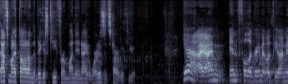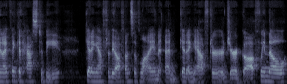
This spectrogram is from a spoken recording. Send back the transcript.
that's my thought on the biggest key for Monday night. Where does it start with you? Yeah, I, I'm in full agreement with you. I mean, I think it has to be getting after the offensive line and getting after Jared Goff. We know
